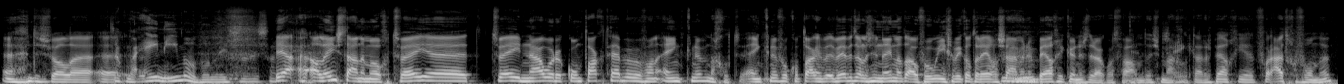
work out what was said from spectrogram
Eh, dus wel... Het is eh, ook maar één iemand. Want is ja, alleenstaande mogen twee, eh, twee nauwere contacten hebben, waarvan één knuffel. Nou goed, één knuffelcontact. We, we hebben het wel eens in Nederland over hoe ingewikkeld de regels zijn, maar in België kunnen ze er ook wat van. Dus maar goed, daar is België voor uitgevonden.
